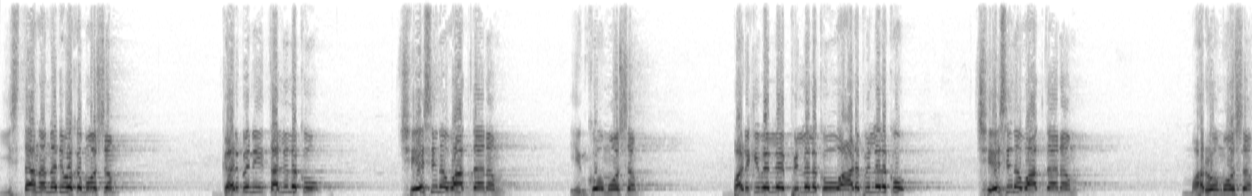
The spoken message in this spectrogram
ఇస్తానన్నది ఒక మోసం. గర్భిణీ తల్లులకు చేసిన వాగ్దానం ఇంకో మోసం. బడికి వెళ్ళే పిల్లలకు ఆడపిల్లలకు చేసిన వాగ్దానం మరో మోసం.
